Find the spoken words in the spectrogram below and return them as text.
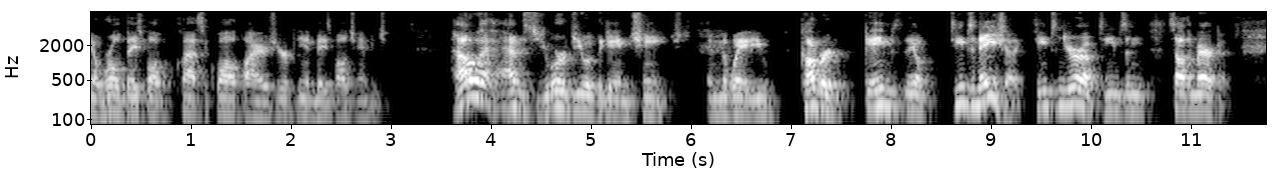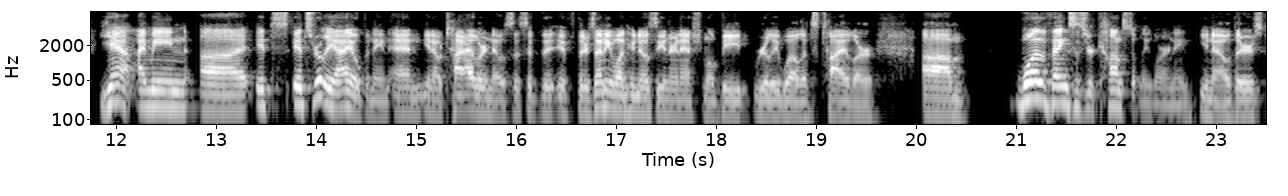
you know, World Baseball Classic qualifiers, European Baseball Championship. How has your view of the game changed in the way you've covered games, you know, teams in Asia, teams in Europe, teams in South America? Yeah, I mean, uh, it's it's really eye opening, and you know, Tyler knows this. If the, if there's anyone who knows the international beat really well, it's Tyler. Um, one of the things is you're constantly learning. You know, there's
